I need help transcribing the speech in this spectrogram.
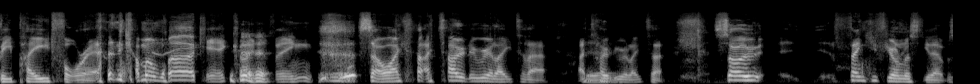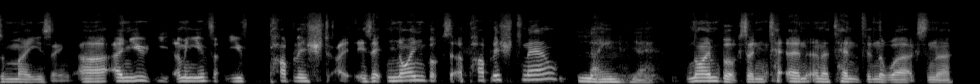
be paid for it and come and work here kind of thing. So I, I totally relate to that. I yeah. totally relate to that. So thank you for your honesty. That was amazing. Uh, and you, I mean, you've you've published. Uh, is it nine books that are published now? Nine, yeah. Nine books and te- and, and, a tenth in the works, and a,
